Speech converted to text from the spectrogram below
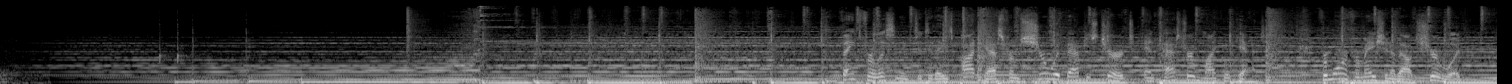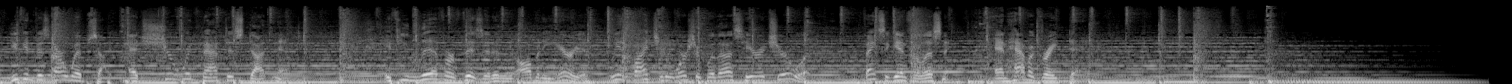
Thanks for listening to today's podcast from Sherwood Baptist Church and Pastor Michael Catt. For more information about Sherwood, you can visit our website at sherwoodbaptist.net. If you live or visit in the Albany area, we invite you to worship with us here at Sherwood. Thanks again for listening, and have a great day.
